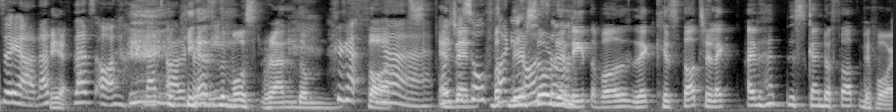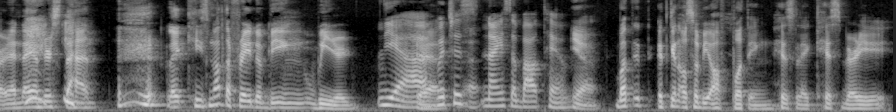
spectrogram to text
so yeah that's Yeah. that's all that's all he has me. the most random thoughts. And which is so funny. But they're so relatable. Like his thoughts are like, I've had this kind of thought before and I understand. like he's not afraid of being weird. Yeah, Yeah. which is Uh, nice about him Yeah. But it, it can also be off putting. His like his very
